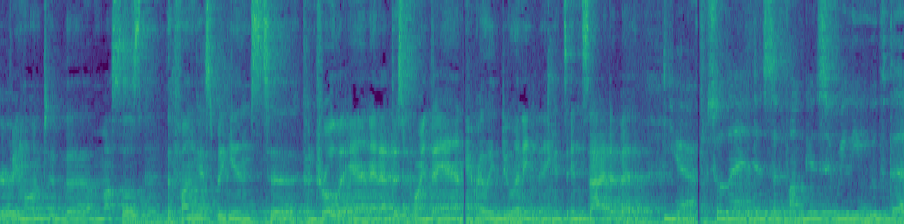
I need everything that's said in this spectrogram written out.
gripping onto the muscles, the fungus begins to control the ant, and at this point, the ant can't really do anything. It's inside of it. Yeah. So then, does the fungus really move the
